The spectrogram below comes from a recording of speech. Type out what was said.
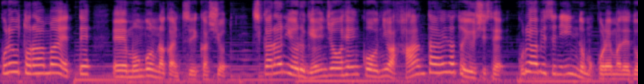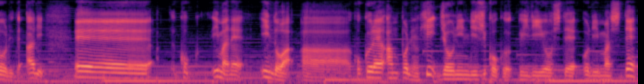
これを捉まえて、え、文言の中に追加しようと。力による現状変更には反対だという姿勢。これは別にインドもこれまで通りであり、えー、今ね、インドは国連安保理の非常任理事国入りをしておりまして、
